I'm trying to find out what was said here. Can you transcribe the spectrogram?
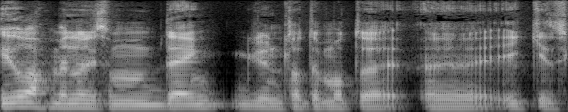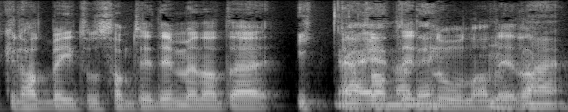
Jo da, men liksom, det er en grunn til at jeg måtte, eh, ikke skulle hatt begge to samtidig, men at jeg ikke Ja, har tatt inn noen av de. da. Nei.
